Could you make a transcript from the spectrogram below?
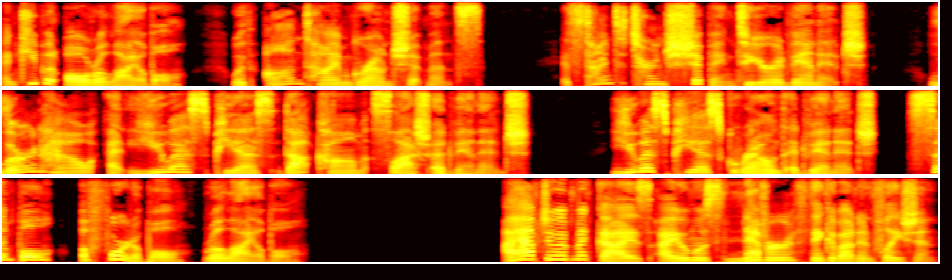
and keep it all reliable with on time ground shipments. It's time to turn shipping to your advantage. Learn how at usps.com/advantage. USPS Ground Advantage: simple, affordable, reliable. I have to admit, guys, I almost never think about inflation.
